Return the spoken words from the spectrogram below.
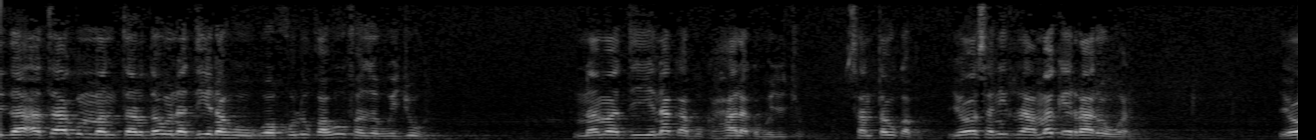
إذا أتاكم من ترضون دينه وخلقه فزوجوه نما دينك أبوك حالك أبو جيجو سنتو قب يو سنير رامك إرار أول يو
